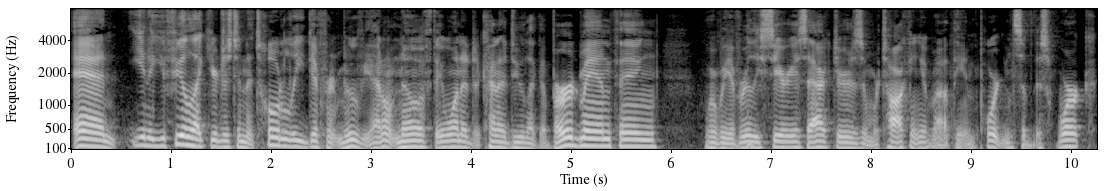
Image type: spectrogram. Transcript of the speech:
And, you know, you feel like you're just in a totally different movie. I don't know if they wanted to kind of do like a Birdman thing where we have really serious actors and we're talking about the importance of this work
